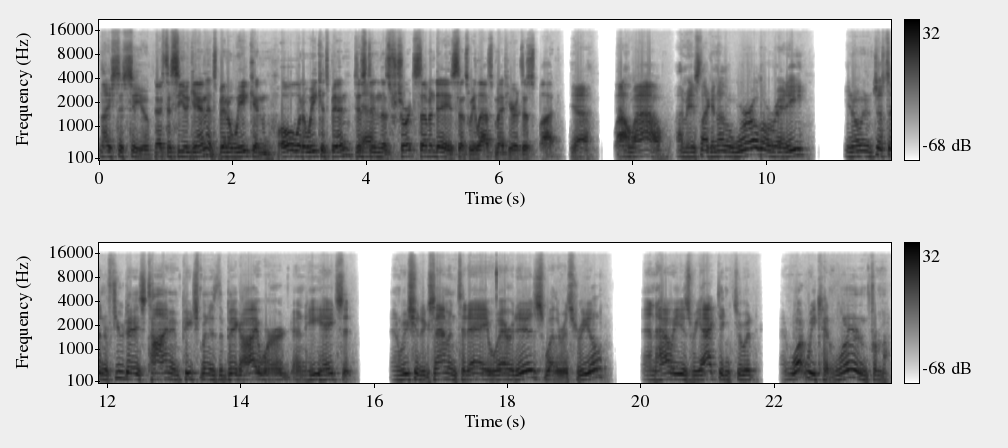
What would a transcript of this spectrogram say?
Nice to see you. Nice to see you again. It's been a week, and oh, what a week it's been. Just Yeah. in the short seven days since we last met here at this spot. Yeah. Wow. And wow. I mean, it's like another world already. You know, in just in a few days' time, impeachment is the big I word, and he hates it. And we should examine today where it is, whether it's real, and how he is reacting to it, and what we can learn from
